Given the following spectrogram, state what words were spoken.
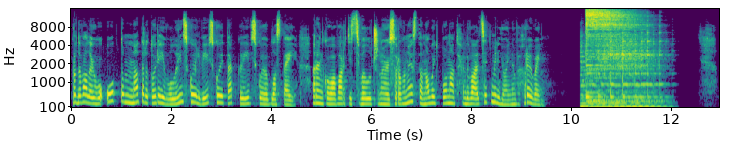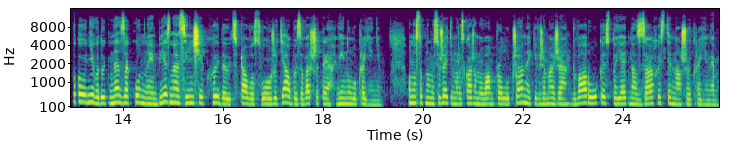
Продавали його оптом на території Волинської, Львівської та Київської областей. Ринкова вартість вилученої сировини становить понад 20 мільйонів гривень. Поки одні ведуть незаконний бізнес, інші кидають справу свого життя, аби завершити війну в Україні. У наступному сюжеті ми розкажемо вам про лучан, які вже майже два роки стоять на захисті нашої країни.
